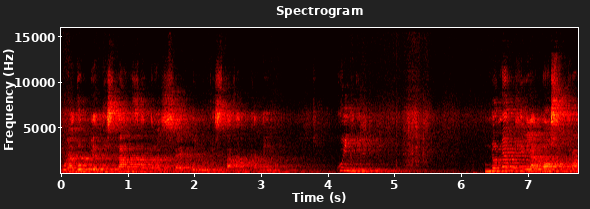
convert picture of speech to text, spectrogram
una doppia distanza tra sé e quello che stava accadendo. Quindi non è che la nostra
